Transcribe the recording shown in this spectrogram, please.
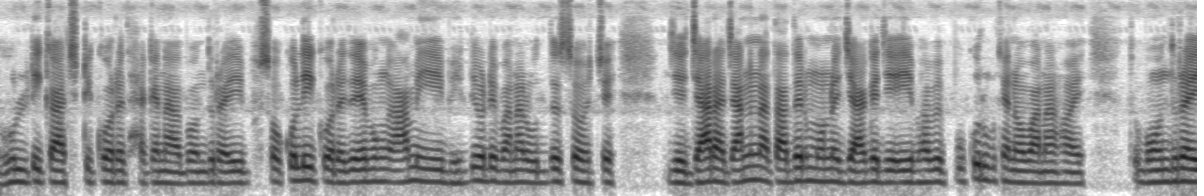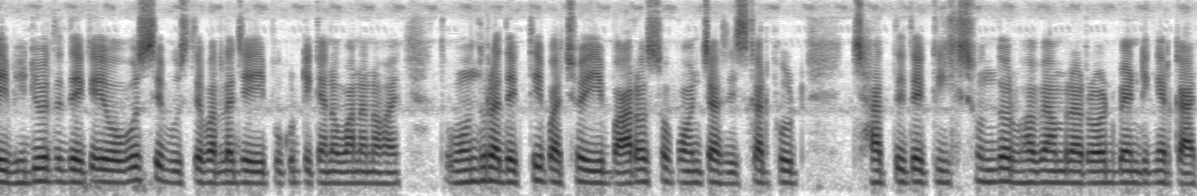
ভুলটি কাজটি করে থাকে না বন্ধুরা, এই সকলেই করে এবং আমি এই ভিডিওটি বানার উদ্দেশ্য হচ্ছে যে যারা জানে না তাদের মনে জাগে যে এইভাবে পুকুর কেন বানানো হয়। তো বন্ধুরা, এই ভিডিওতে দেখে অবশ্যই বুঝতে পারলে যে এই পুকুরটি কেন বানানো হয়। তো বন্ধুরা, দেখতেই পাচ্ছ এই বারোশো পঞ্চাশ স্কোয়ার ফুট ছাদটিতে কি সুন্দরভাবে আমরা রড বেন্ডিংয়ের কাজ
